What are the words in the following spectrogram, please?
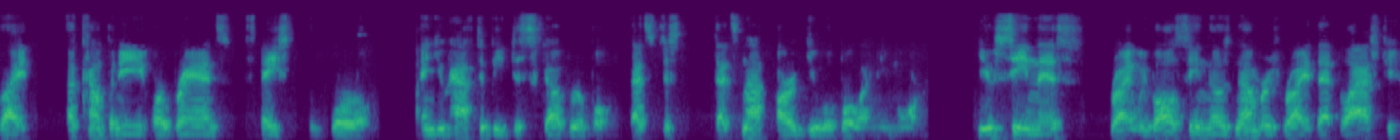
right, a company or brand's face to the world. And you have to be discoverable. That's just that's not arguable anymore. You've seen this, right? We've all seen those numbers, right? That last year,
